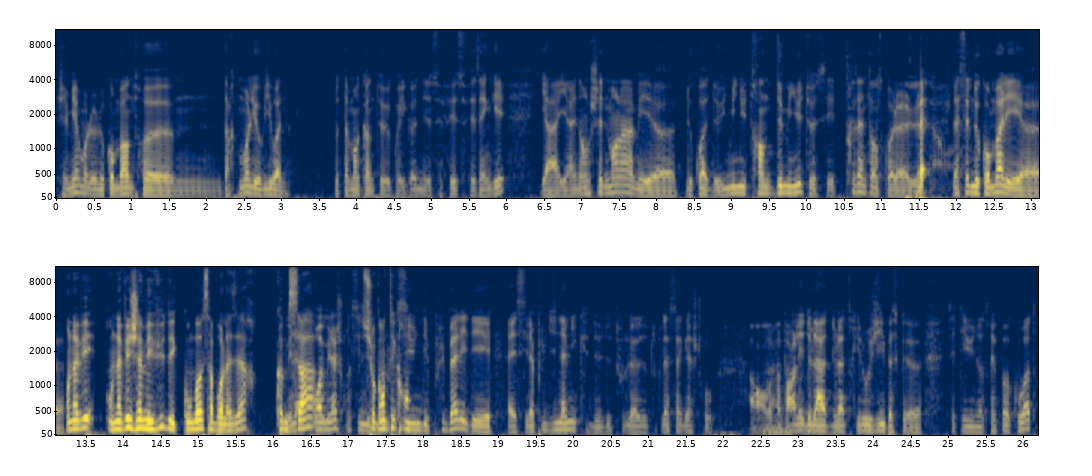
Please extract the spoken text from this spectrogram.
J'aime bien, moi, le, le combat entre euh, Dark Maul et Obi-Wan. Notamment quand euh, Qui-Gon se fait, se fait zinguer. Il y a, il y a un enchaînement là, mais de quoi? De 1 minute 30, 2 minutes, c'est très intense, quoi. La, la- Ben, la scène de combat, elle est... On avait, on jamais vu des combats au sabre laser comme mais là- ça ouais, mais là, je crois que c'est une sur des- grand écran. C'est une des plus belles et des, eh, c'est la plus dynamique de, de, toute la, de toute la saga, je trouve. Alors, on va pas parler de la, de la trilogie parce que c'était une autre époque ou autre,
